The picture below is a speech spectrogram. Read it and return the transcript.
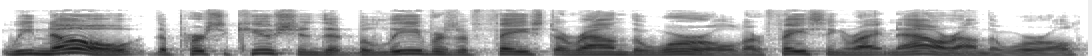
We know the persecution that believers have faced around the world, are facing right now around the world,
